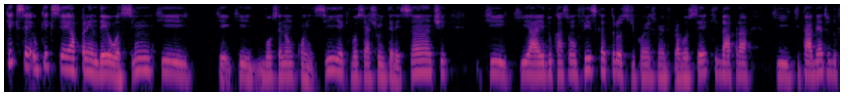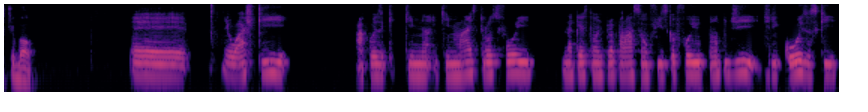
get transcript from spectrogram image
que que você, o que que você aprendeu assim que, que, que você não conhecia, que você achou interessante, que, que a educação física trouxe de conhecimento para você que dá para que está dentro do futebol? É, eu acho que a coisa que, que, que mais trouxe foi na questão de preparação física foi o tanto de, de coisas que,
